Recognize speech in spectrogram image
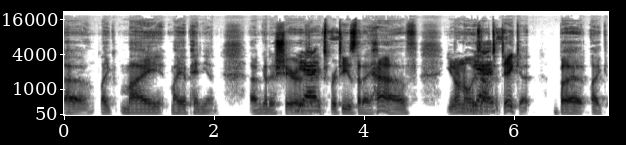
uh like my my opinion i'm going to share yes. the expertise that i have you don't always yes. have to take it but like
